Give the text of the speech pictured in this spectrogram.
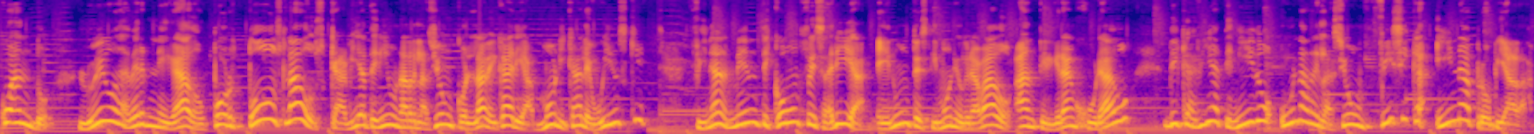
cuando, luego de haber negado por todos lados que había tenido una relación con la becaria Mónica Lewinsky, finalmente confesaría en un testimonio grabado ante el gran jurado de que había tenido una relación física inapropiada.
